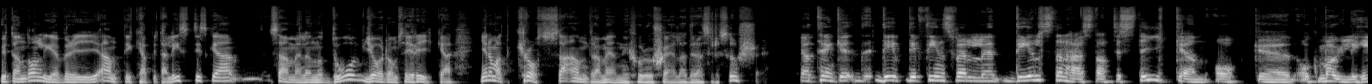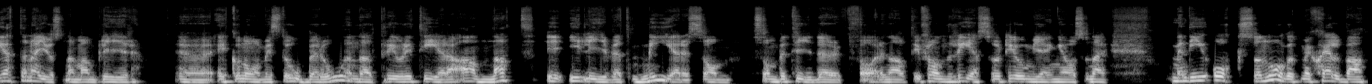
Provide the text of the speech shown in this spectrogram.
Utan de lever i antikapitalistiska samhällen och då gör de sig rika genom att krossa andra människor och stjäla deras resurser. Jag tänker, det, det, finns väl dels den här statistiken och, eh, och möjligheterna just när man blir eh, ekonomiskt oberoende att prioritera annat i, i livet mer som, som betyder för en allt ifrån resor till umgänge och sådär. Men det är också något med själva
